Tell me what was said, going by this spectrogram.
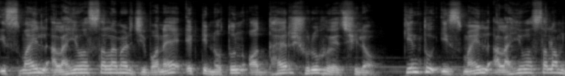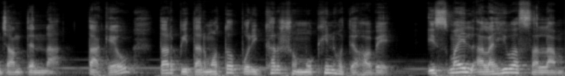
ইসমাইল আলাহিউসাল্লামের জীবনে একটি নতুন অধ্যায়ের শুরু হয়েছিল। কিন্তু ইসমাইল আলাহিউসাল্লাম জানতেন না, তাকেও তার পিতার মতো পরীক্ষার সম্মুখীন হতে হবে। ইসমাইল আলাহিউসাল্লাম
